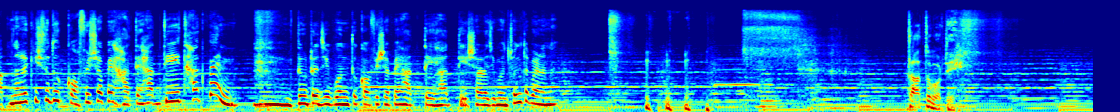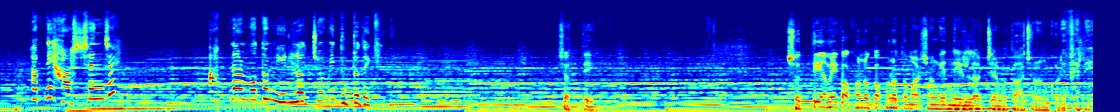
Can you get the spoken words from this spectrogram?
আপনারা কি শুধু কফি শপে হাতে হাত দিয়েই থাকবেন? দুটো জীবন তো কফি শপে হাত হাত দিয়ে সারা জীবন চলতে পারে না। তা তো বটে আপনি হাসছেন যে? আপনার মতো নির্লজ্জ আমি দুটো দেখিনি। সত্যি। সত্যি আমি কখনো কখনো তোমার সঙ্গে নির্লজ্জের মতো আচরণ করে ফেলি।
